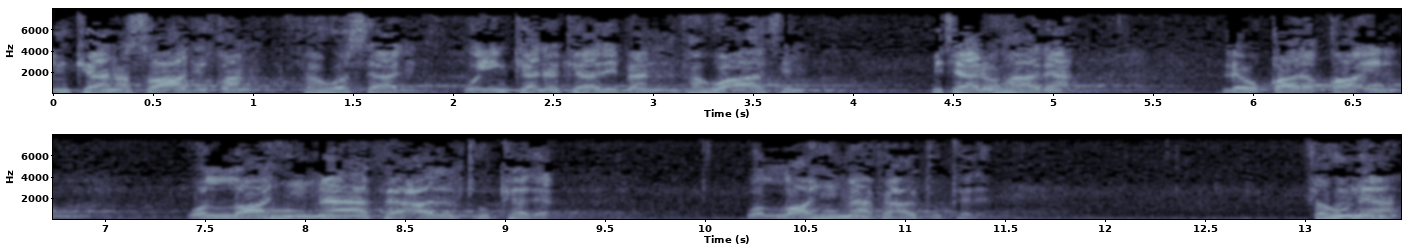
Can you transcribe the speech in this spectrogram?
إن كان صادقا فهو سالم وإن كان كاذبا فهو آثم. مثال هذا لو قال قائل والله ما فعلت كذا والله ما فعلت كذا. فهنا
